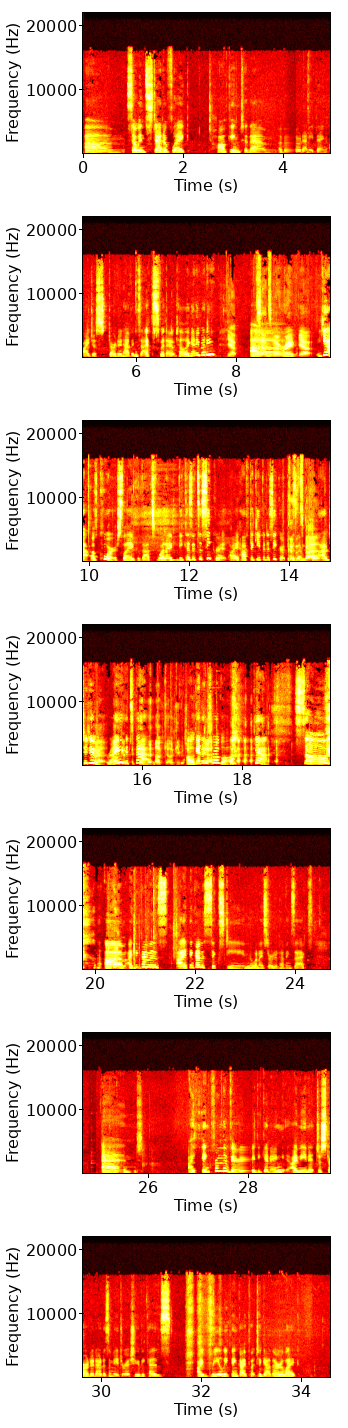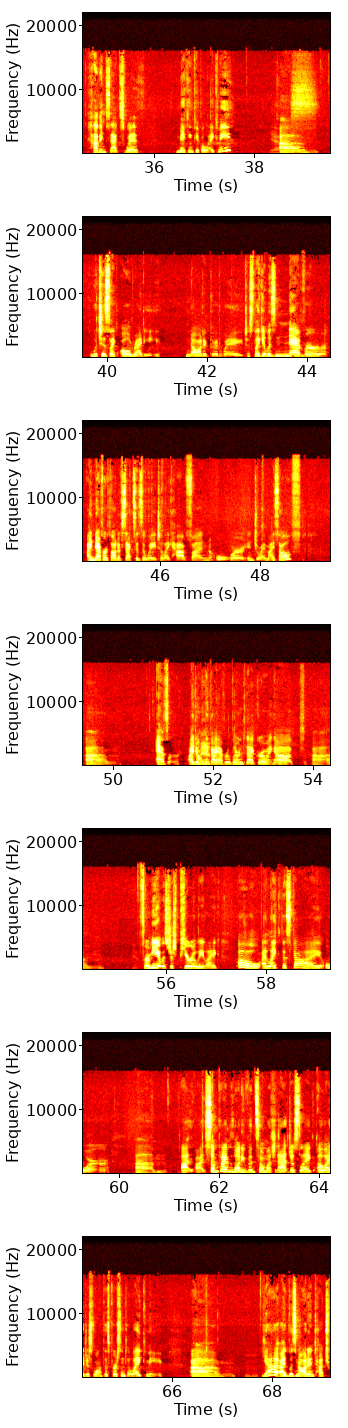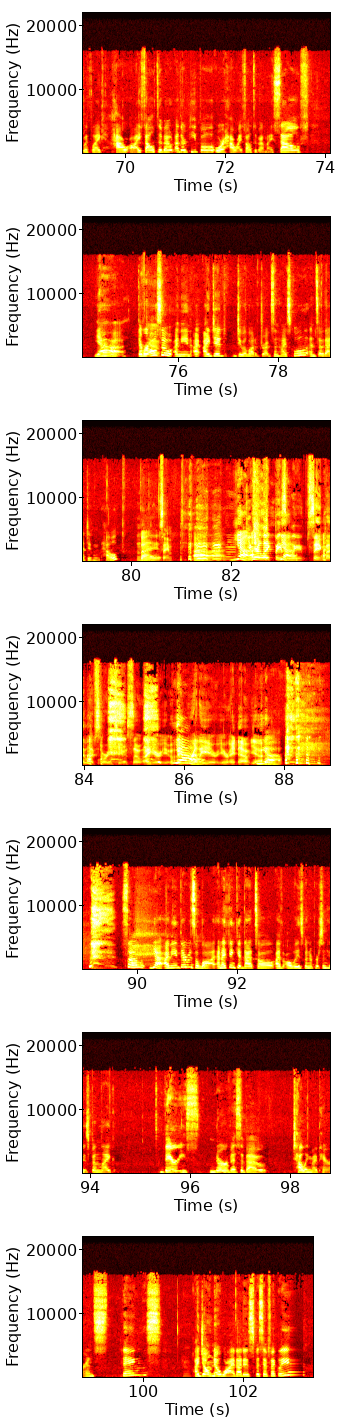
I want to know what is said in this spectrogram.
Um so instead of like talking to them about anything, I just started having sex without telling anybody. yep sounds about Um, right yeah Yeah, of course. Like that's what I because it's a secret. I have to keep it a secret because I'm not allowed to do Yeah, it, right? Get- it's bad. I'll, I'll keep it I'll get in yeah. trouble. yeah. So, um, I think I was I think I was 16 when I started having sex, and I think from the very beginning, I mean, it just started out as a major issue because I really think I put together like having sex with making people like me. Yes. Um, which is like already not a good way. Just like it was never, I never thought of sex as a way to like have fun or enjoy myself. Um, ever. I don't Man. think I ever learned that growing up. Um, For me, it was just purely like, oh, I like this guy, or um, I, I sometimes not even so much that, just like, oh, I just want this person to like me. Um, yeah, I was not in touch with like how I felt about other people or how I felt about myself. Yeah. There were Yeah. also, I mean, I, I did do a lot of drugs in high school, and so that didn't help. But Same. uh, yeah, You were like Yeah. basically saying my life story too, so I hear you. Yeah. I really hear you right now. Yeah. yeah. so yeah, I mean, there was a lot, and I think that's all. I've always been a person who's been like very s- nervous about telling my parents things. Yeah. I don't know why that is specifically,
